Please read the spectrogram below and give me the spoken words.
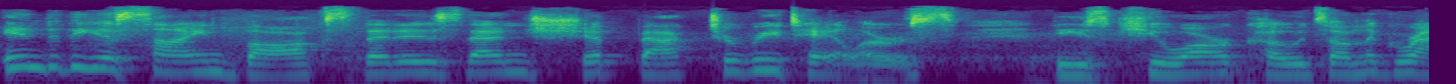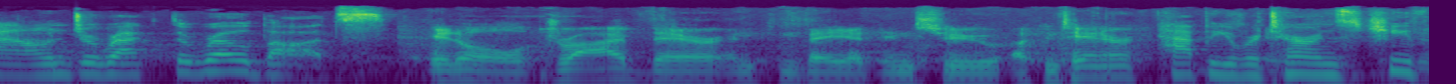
into the assigned box that is then shipped back to retailers. These QR codes on the ground direct the robots. It'll drive there and convey it into a container. Happy Returns Chief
